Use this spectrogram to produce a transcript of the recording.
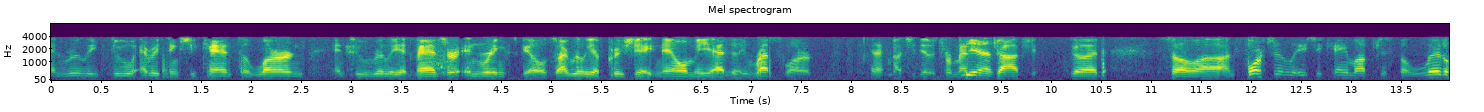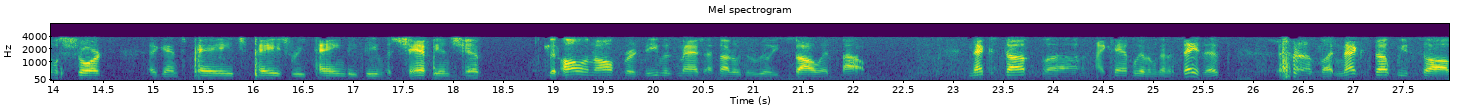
and really do everything she can to learn and to really advance her in-ring skills. So I really appreciate Naomi as a wrestler and I thought she did a tremendous yes. job. She was good. So uh, unfortunately, she came up just a little short against Paige. Paige retained the Divas Championship. But all in all, for a Divas match, I thought it was a really solid bout. Next up, uh, I can't believe I'm going to say this, but next up we saw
